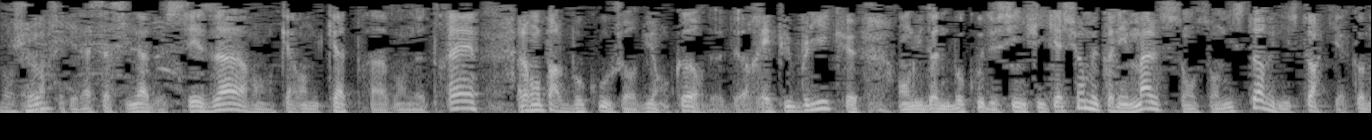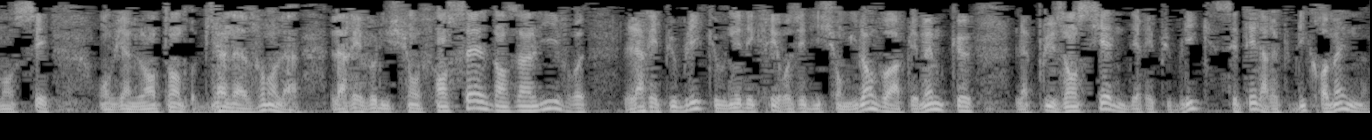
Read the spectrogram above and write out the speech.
Bonjour. C'était l'assassinat de César en 44 avant notre ère. Alors on parle beaucoup aujourd'hui encore de, République, on lui donne beaucoup de signification, mais connaît mal son, son histoire, une histoire qui a commencé, on vient de l'entendre, bien avant la, Révolution française. Dans un livre, La République, que vous venez d'écrire aux éditions Milan, vous rappelez même que la plus ancienne des républiques, c'était la République romaine.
